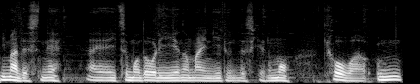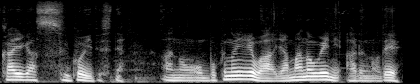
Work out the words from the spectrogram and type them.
今ですね、えー、いつも通り家の前にいるんですけども今日は雲海がすごいですね。あの僕の家は山の上にあるので、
